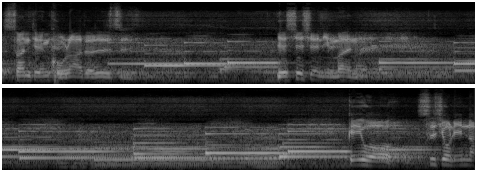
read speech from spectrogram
酸甜苦辣的日子，也谢谢你们，给我十九年来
